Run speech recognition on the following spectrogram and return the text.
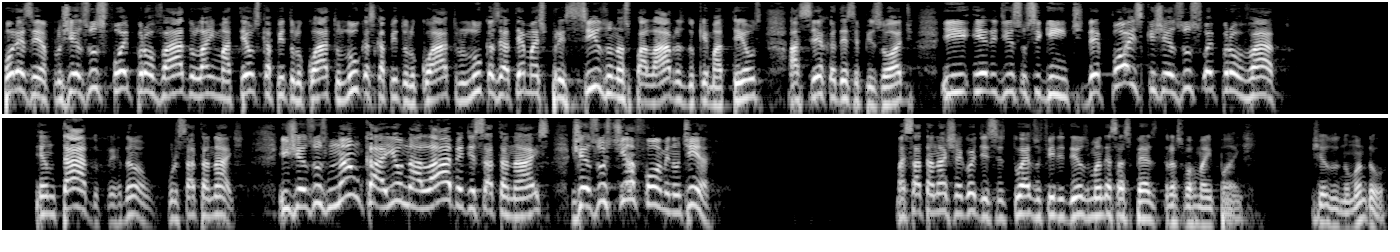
Por exemplo, Jesus foi provado lá em Mateus capítulo 4, Lucas capítulo 4. Lucas é até mais preciso nas palavras do que Mateus acerca desse episódio. E ele disse o seguinte, depois que Jesus foi provado, tentado, perdão, por Satanás. E Jesus não caiu na lábia de Satanás. Jesus tinha fome, não tinha? Mas Satanás chegou e disse: Tu és o filho de Deus, manda essas pedras transformar em pães. Jesus não mandou.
